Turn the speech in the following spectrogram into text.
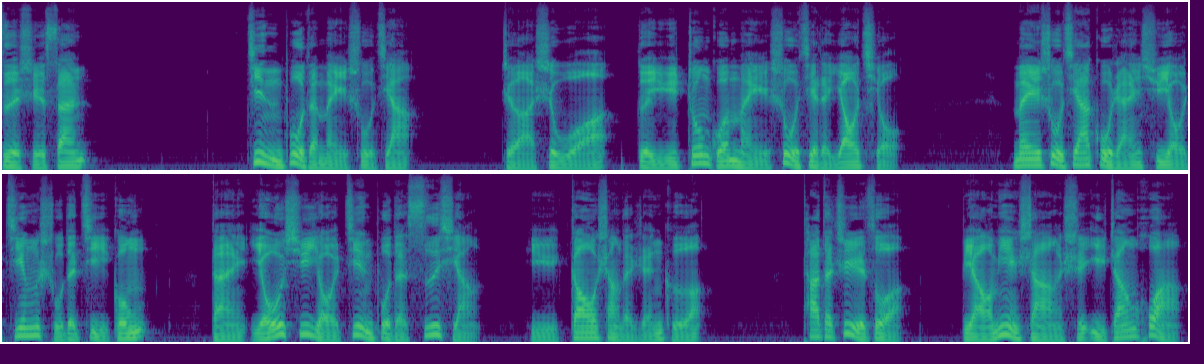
四十三，进步的美术家，这是我对于中国美术界的要求。美术家固然需有精熟的技工，但尤需有进步的思想与高尚的人格。他的制作表面上是一张画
